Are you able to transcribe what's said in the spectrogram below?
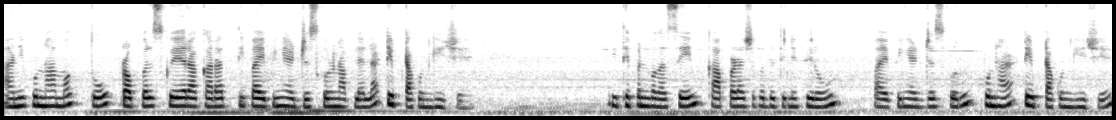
आणि पुन्हा मग तो प्रॉपर स्क्वेअर आकारात ती पायपिंग ॲडजस्ट करून आपल्याला टिप टाकून घ्यायची आहे. इथे पण बघा सेम कापड अशा पद्धतीने फिरवून पायपिंग ॲडजस्ट करून पुन्हा टिप टाकून घ्यायची आहे.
